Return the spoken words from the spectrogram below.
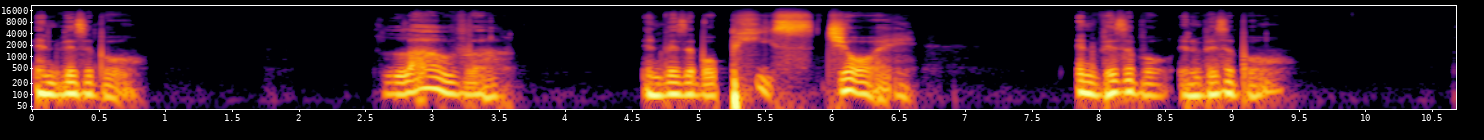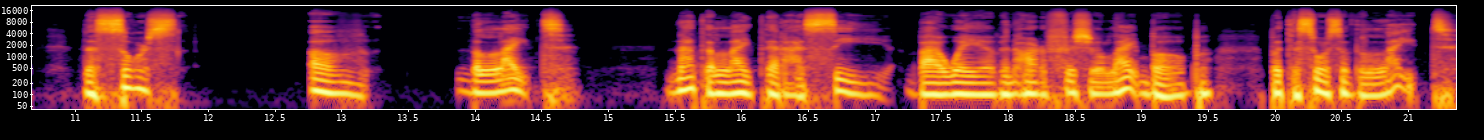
invisible. Love, invisible. Peace, joy, invisible, invisible. The source of the light, not the light that I see by way of an artificial light bulb, but the source of the light,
